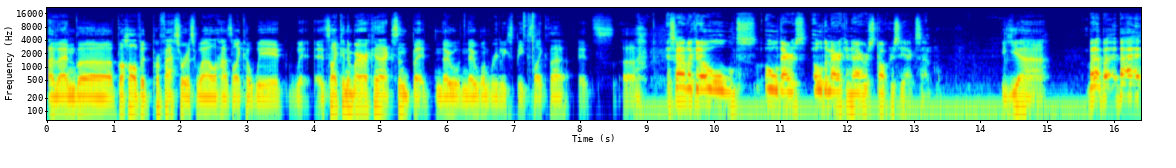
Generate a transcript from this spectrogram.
and then the the Harvard professor as well has like a weird. It's like an American accent, but no no one really speaks like that. It's uh, It's kind of like an old, old, aris- old American aristocracy accent. yeah, But but but I,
